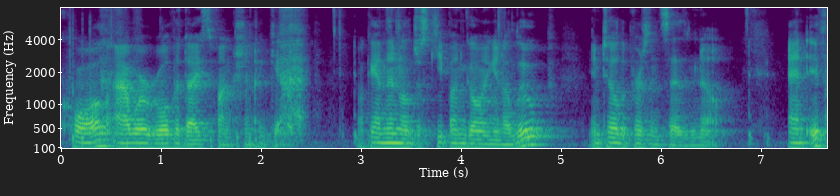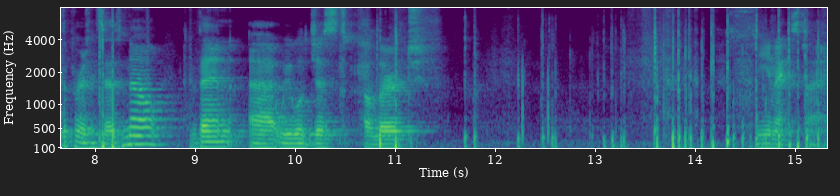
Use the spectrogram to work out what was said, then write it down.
call our roll the dice function again. Okay, and then it'll just keep on going in a loop until the person says no. And if the person says no, then uh, we will just alert. See you next time.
